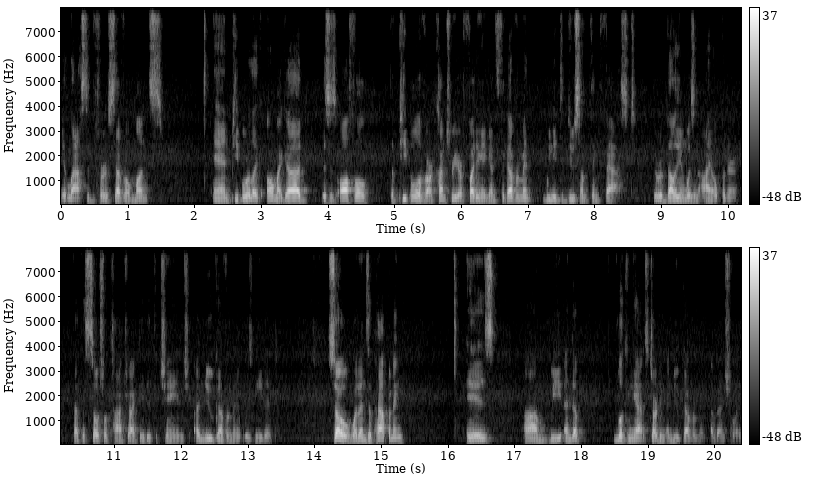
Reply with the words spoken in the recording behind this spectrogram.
It lasted for several months. And people were like, oh my God, this is awful. The people of our country are fighting against the government. We need to do something fast. The rebellion was an eye opener that the social contract needed to change. A new government was needed. So, what ends up happening is um, we end up looking at starting a new government eventually,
